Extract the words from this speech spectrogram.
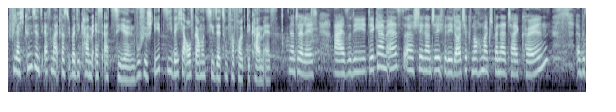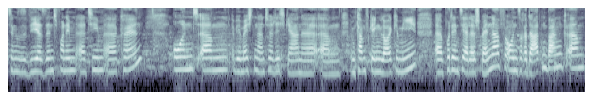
Vielleicht können Sie uns erstmal etwas über die KMS erzählen. Wofür steht sie? Welche Aufgaben und Zielsetzung verfolgt die KMS? Natürlich. Also die DKMS äh, steht natürlich für die Deutsche Knochenmarkspenderdatei Köln, äh, beziehungsweise wir sind von dem äh, Team Köln. Und ähm, wir möchten natürlich gerne ähm, im Kampf gegen Leukämie äh, potenzielle Spender für unsere Datenbank ähm,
